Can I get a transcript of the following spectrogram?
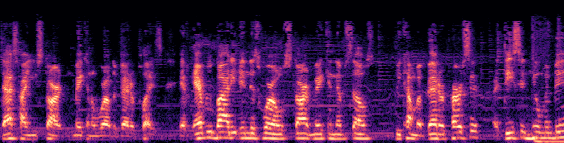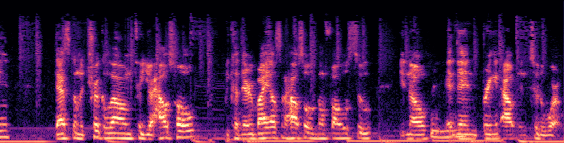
That's how you start making the world a better place. If everybody in this world start making themselves become a better person, a decent human being, that's going to trickle on to your household because everybody else in the household is going to follow suit, you know, Mhm. and then bring it out into the world.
